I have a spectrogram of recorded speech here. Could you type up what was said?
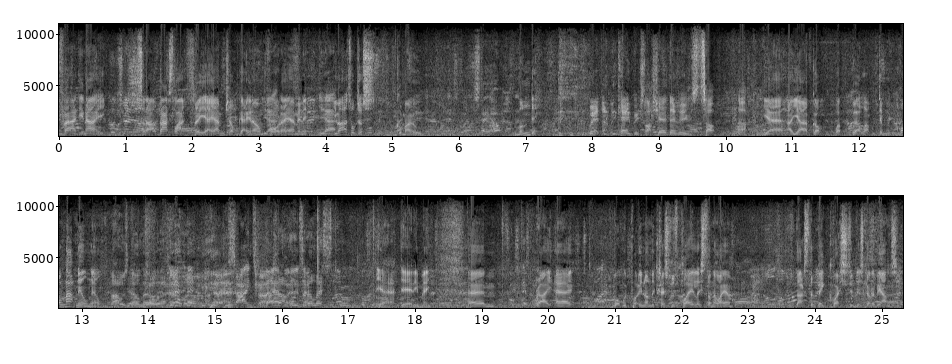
Friday night. So that, that's like 3 a.m. job getting home 4 a.m. in it. Yeah. You might as well just come home Monday. We had that with Cambridge last year, didn't we? It was top. Uh, Yeah, uh, yeah. I've got well, well, that, well that nil nil. That was nil-nil, yeah. Signs for there, Add that to the list. Yeah, dearie me. Um, right, uh, what we're putting on the Christmas playlist on the way home? That's the big question that's got to be answered.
